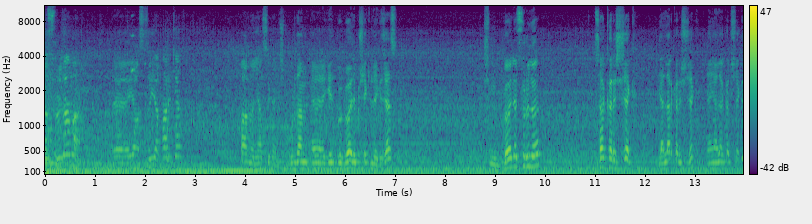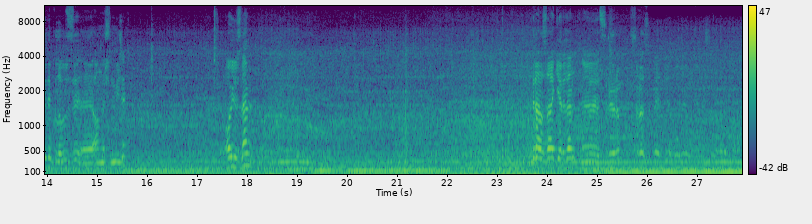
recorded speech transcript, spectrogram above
Burası sürüldü ama e, yastığı yaparken pardon yastık demişim. Buradan e, böyle bu şekilde gideceğiz. Şimdi böyle sürülü mesela karışacak. Yerler karışacak. Yani yerler karışacak dedi kılavuz e, anlaşılmayacak. O yüzden biraz daha geriden e, sürüyorum. Şurası belli oluyor. mu? Şuralara falan.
